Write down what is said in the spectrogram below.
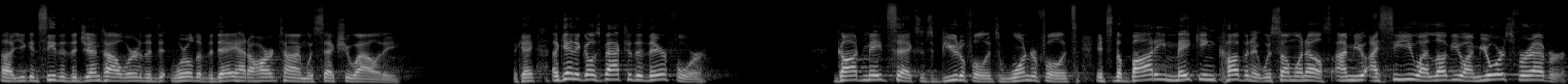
Uh, you can see that the Gentile world of the, world of the day had a hard time with sexuality. Okay? Again, it goes back to the therefore. God made sex. It's beautiful. It's wonderful. It's, it's the body making covenant with someone else. I'm you, I see you. I love you. I'm yours forever.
